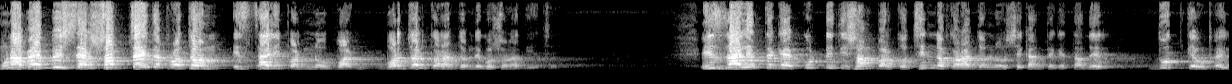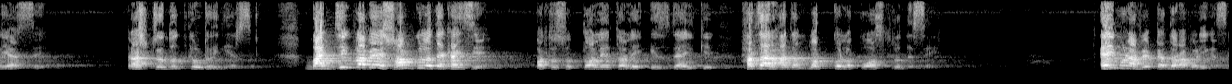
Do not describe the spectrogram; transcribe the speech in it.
মুনাফেক বিশ্বের সবচাইতে প্রথম ইসরায়েলি পণ্য বর্জন করার জন্য ঘোষণা দিয়েছে। ইসরায়েলের থেকে কূটনীতি সম্পর্ক ছিন্ন করার জন্য সেখান থেকে তাদের দূতকে উঠাই নিয়ে আসছে, রাষ্ট্রদূতকে উঠাই নিয়ে আসছে। বাহ্যিক ভাবে সবগুলো দেখাইছে, অথচ তলে তলে ইসরায়েলকে হাজার হাজার লক্ষ লক্ষ অস্ত্র দেশে এই মুনাফেকটা ধরা পড়ে গেছে।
